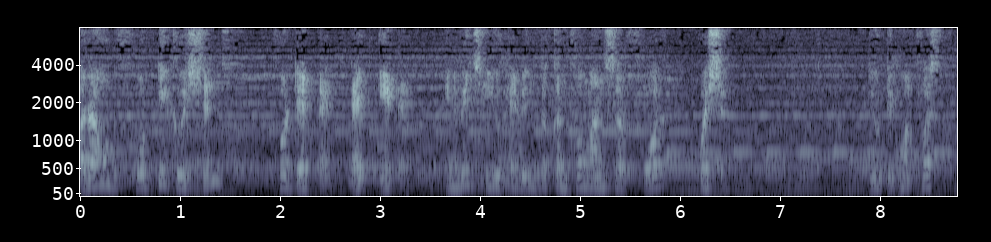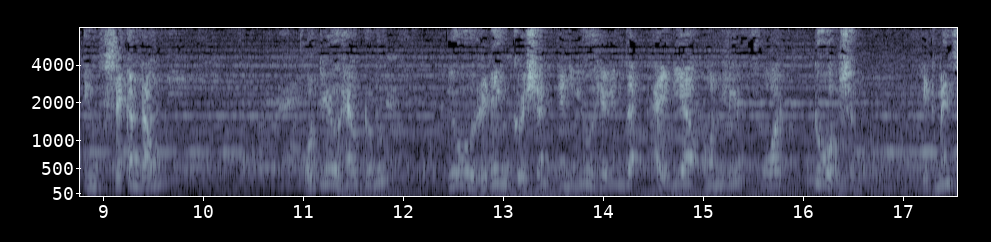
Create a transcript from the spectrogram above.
around 40 questions for that type, type A type, in which you having the confirm answer for question. You take mark first. In the second round, what do you have to do? You reading question and you having the idea only for two option. It means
